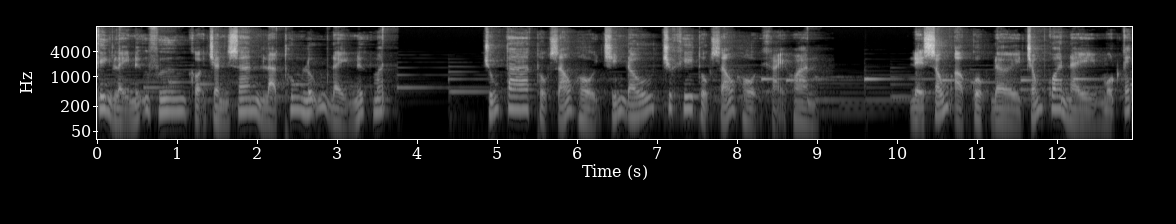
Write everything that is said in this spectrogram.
Kinh lệ nữ vương gọi trần gian là thung lũng đầy nước mắt. Chúng ta thuộc giáo hội chiến đấu trước khi thuộc giáo hội khải hoàn. Để sống ở cuộc đời chóng qua này một cách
